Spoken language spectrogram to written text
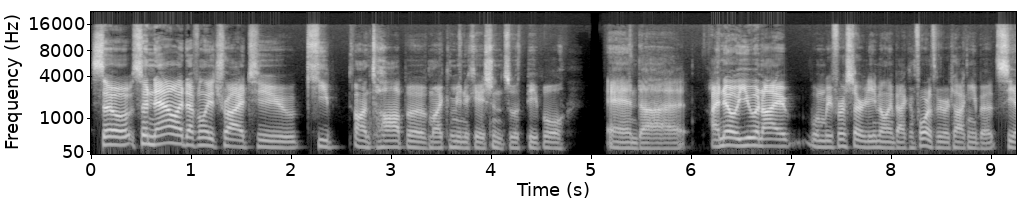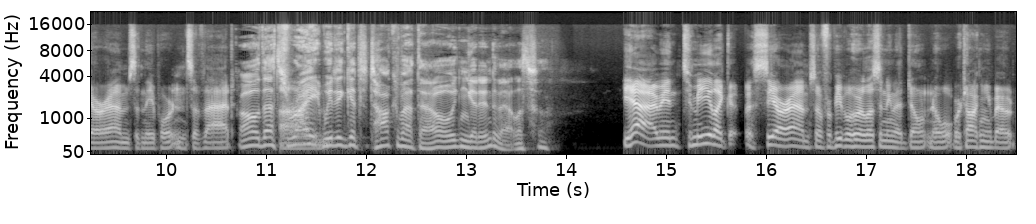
So so now I definitely try to keep on top of my communications with people and uh I know you and I when we first started emailing back and forth we were talking about CRMs and the importance of that. Oh, that's Um, right. We didn't get to talk about that. Oh, we can get into that. Let's. Yeah, I mean to me like a CRM, so for people who are listening that don't know what we're talking about,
